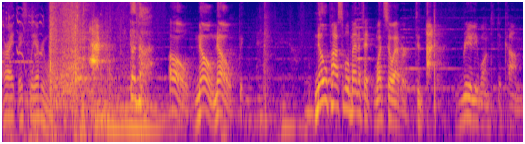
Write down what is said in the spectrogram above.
All right, basically everyone. Oh, no, no. No possible benefit whatsoever to. Really wanted to come.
